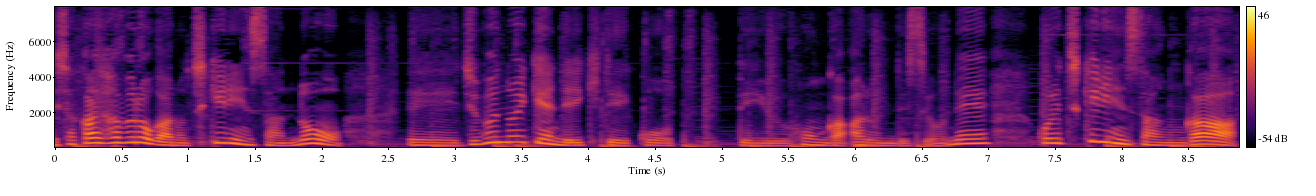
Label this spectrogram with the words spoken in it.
社会派ブロガーのチキリンさんの、えー、自分の意見で生きていこうっていう本があるんですよね。これチキリンさんが、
